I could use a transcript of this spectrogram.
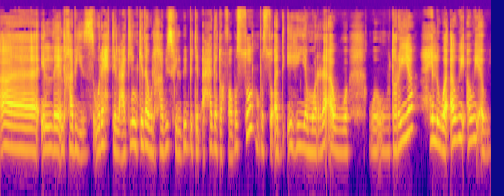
آه ال- الخبيز وريحة العجين كده والخبيز في البيت بتبقى حاجة تحفة. بصوا بصوا قد إيه هي مورقة. وطرية حلوة قوي قوي قوي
